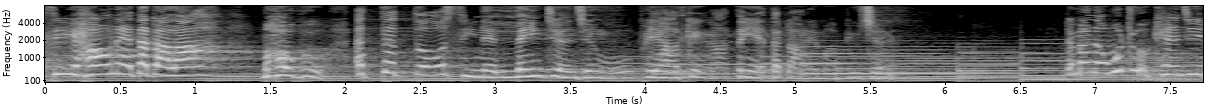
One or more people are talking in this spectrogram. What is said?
စီဟောင်းနဲ့အသက်တာလားမဟုတ်ဘူးအသက်တော်စီနဲ့လိန်ကြံခြင်းကိုဘုရားခင်ကသင်ရဲ့အသက်တာထဲမှာပြုခြင်းတယ်တမန်တော်ဝတ္ထုအခန်းကြီး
